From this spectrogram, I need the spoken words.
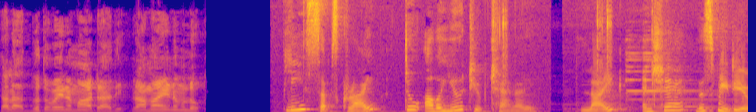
చాలా అద్భుతమైన మాట అది రామాయణంలో please subscribe to our YouTube channel like and share this video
